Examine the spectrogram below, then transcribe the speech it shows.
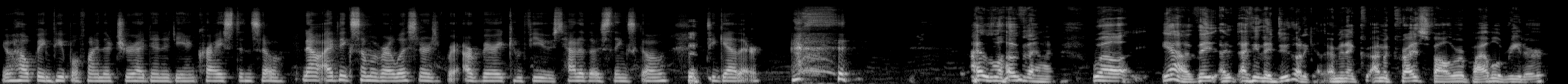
you know helping people find their true identity in christ. And so now i think some of our listeners are very confused. How do those things go together I love that. Well, yeah, they. I, I think they do go together. I mean, I, I'm a Christ follower, Bible reader.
